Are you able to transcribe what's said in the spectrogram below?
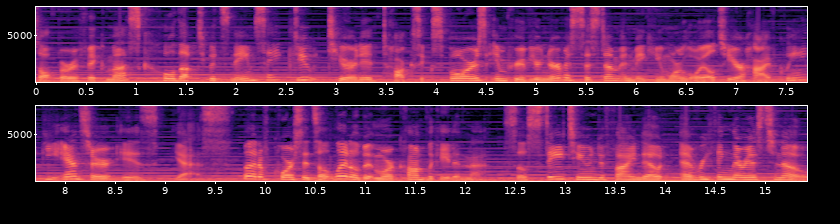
soporific musk hold up to its namesake? Do Tyranid toxic spores improve your nervous system and make you more loyal to your hive queen? The answer is yes. But of course it's a little bit more complicated than that, so stay tuned to find out everything there is to know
